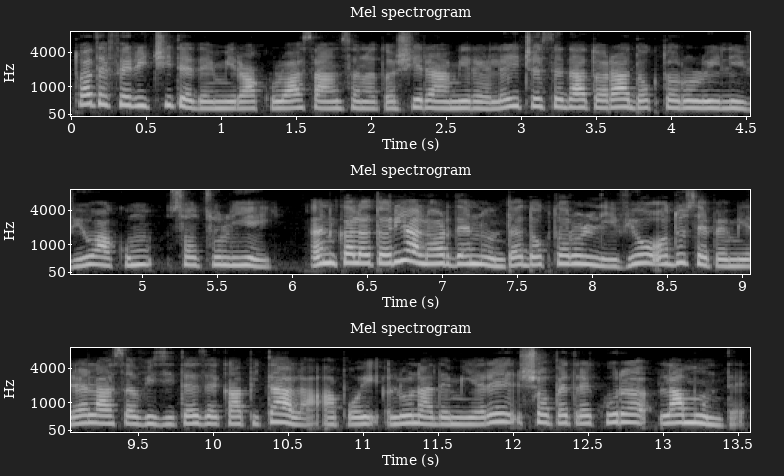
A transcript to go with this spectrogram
toate fericite de miraculoasa însănătoșire a Mirelei ce se datora doctorului Liviu, acum soțul ei. În călătoria lor de nuntă, doctorul Liviu o duse pe Mirela să viziteze capitala, apoi luna de miere și-o petrecură la munte.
